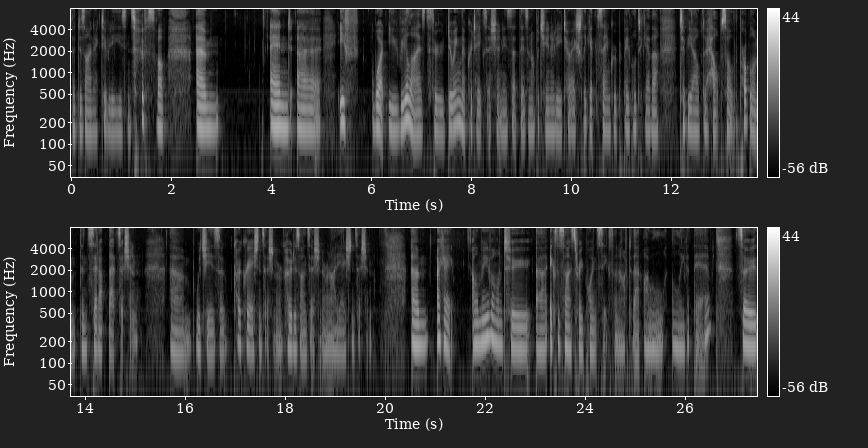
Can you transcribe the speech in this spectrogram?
the design activity is in service of. Um, and uh, if what you realized through doing the critique session is that there's an opportunity to actually get the same group of people together to be able to help solve the problem, then set up that session um, which is a co creation session or a co design session or an ideation session. Um, okay, I'll move on to uh, exercise 3.6, and after that, I will leave it there. So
